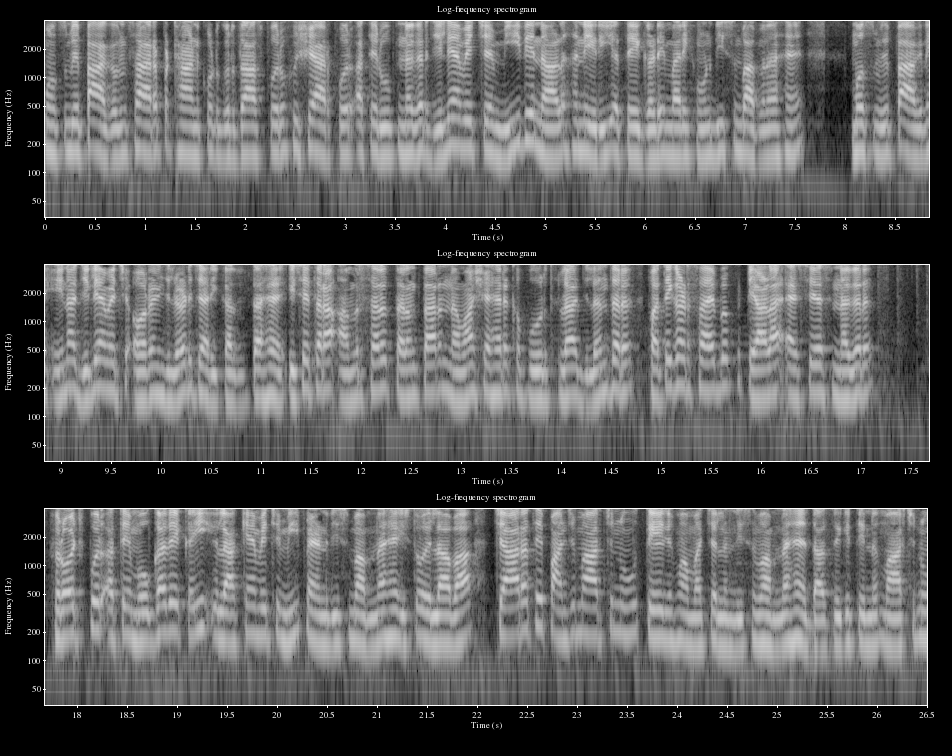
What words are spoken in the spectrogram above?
ਮੌਸਮ ਵਿਭਾਗ ਅਨੁਸਾਰ ਪਠਾਨਕੋਟ, ਗੁਰਦਾਸਪੁਰ, ਹੁਸ਼ਿਆਰਪੁਰ ਅਤੇ ਰੂਪਨਗਰ ਜ਼ਿਲ੍ਹਿਆਂ ਵਿੱਚ ਮੀਂਹ ਦੇ ਨਾਲ ਹਨੇਰੀ ਅਤੇ ਗੜੇਮਾਰੀ ਹੋਣ ਦੀ ਸੰਭਾਵਨਾ ਹੈ। ਮੌਸਮ ਵਿਭਾਗ ਨੇ ਇਹਨਾਂ ਜ਼ਿਲ੍ਹਿਆਂ ਵਿੱਚ ਔਰੇਂਜ ਅਲਰਟ ਜਾਰੀ ਕਰ ਦਿੱਤਾ ਹੈ। ਇਸੇ ਤਰ੍ਹਾਂ ਅੰਮ੍ਰਿਤਸਰ, ਤਰਨਤਾਰਨ ਨਵਾਂ ਸ਼ਹਿਰ ਕਪੂਰਥਲਾ, ਜਲੰਧਰ, ਫਤਿਹਗੜ੍ਹ ਸਾਹਿਬ, ਪਟਿਆਲਾ ਐਸਐਸ ਨਗਰ ਫਿਰੋਜ਼ਪੁਰ ਅਤੇ ਮੋਗਾ ਦੇ ਕਈ ਇਲਾਕਿਆਂ ਵਿੱਚ ਮੀਂਹ ਪੈਣ ਦੀ ਸੰਭਾਵਨਾ ਹੈ। ਇਸ ਤੋਂ ਇਲਾਵਾ 4 ਅਤੇ 5 ਮਾਰਚ ਨੂੰ ਤੇਜ਼ ਹਵਾਵਾਂ ਚੱਲਣ ਦੀ ਸੰਭਾਵਨਾ ਹੈ। ਦੱਸਦੇ ਕਿ 3 ਮਾਰਚ ਨੂੰ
